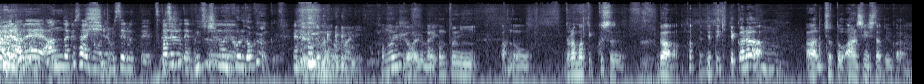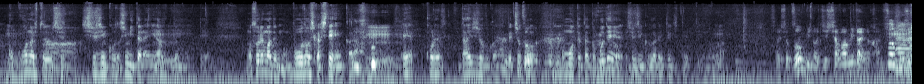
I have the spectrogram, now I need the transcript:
メラであんだけ最後まで見せるって疲れるで三つの光だけやんけでもほんまに。この映画はでも本当に、あのドラマティックスがパッて出てきてから、うんあちょっと安心したというか、うん。ここの人主人公として見たらいいなって思って、もうそれまでも暴動しかしてへんから、うん。えこれ大丈夫かなってちょっと思ってたとこで主軸が出てきてっていうのが、最初ゾンビの実写版みたいな感じ。そうそうそう。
